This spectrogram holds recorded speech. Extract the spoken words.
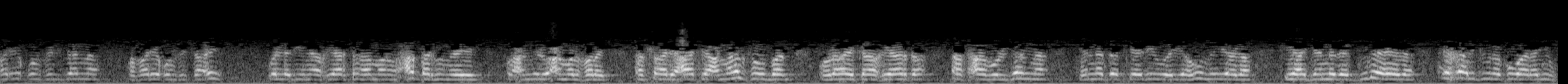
فريق في الجنة وفريق في السعيد والذين أخيار تأمنوا حقا منه وعملوا عمل فلي الصالحات أعمال صوبا أولئك أخيار أصحاب الجنة. جنة كذي ويهوم إيالا فيها جنة جدا هذا يخالجون كوارين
